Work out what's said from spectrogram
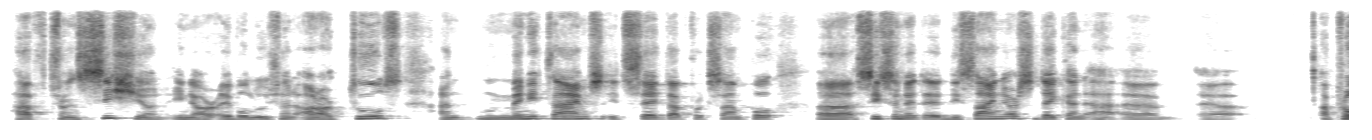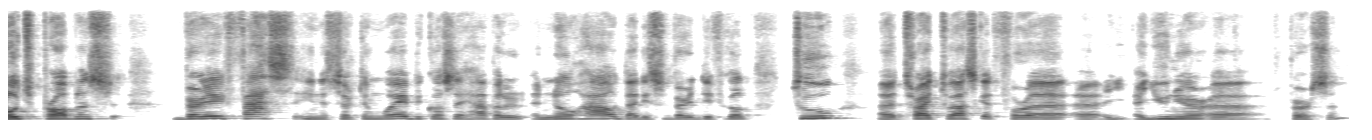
have transition in our evolution and our tools. And many times it's said that, for example, uh, seasoned uh, designers, they can uh, uh, uh, approach problems very fast in a certain way because they have a, a know-how that is very difficult to uh, try to ask it for a, a, a junior uh, person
